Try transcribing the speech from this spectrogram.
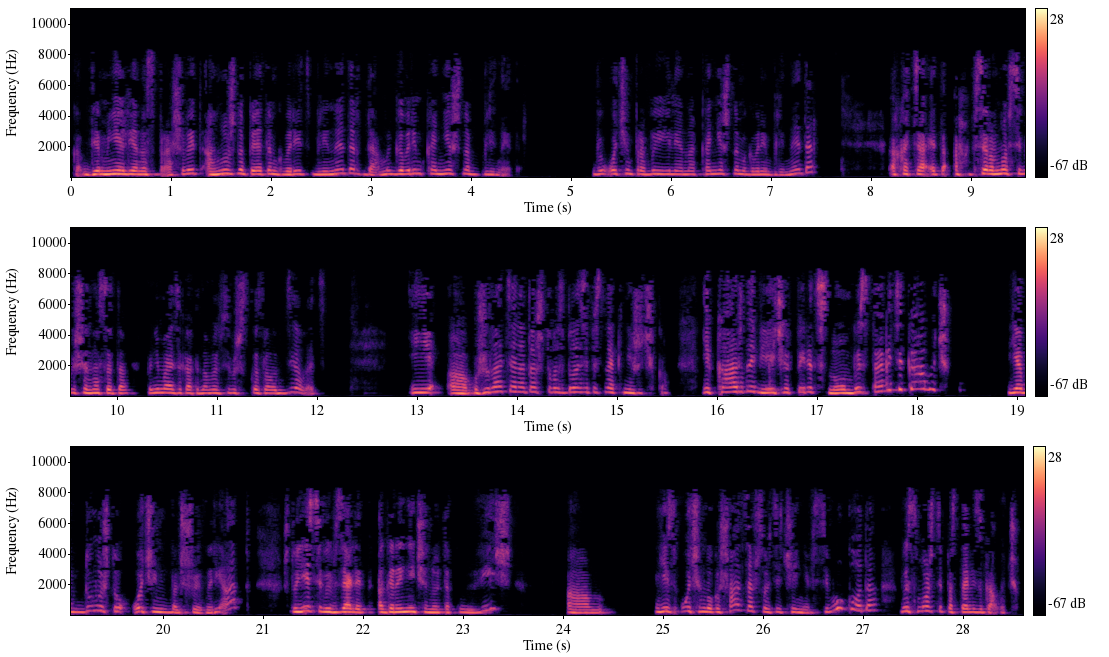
Где меня Лена спрашивает, а нужно при этом говорить блинедер? Да, мы говорим, конечно, блинедер. Вы очень правы, Елена. Конечно, мы говорим блинедер. Хотя это все равно Всевышний нас это, понимаете, как нам Всевышний сказал делать. И а, желательно то, что у вас была записная книжечка. И каждый вечер перед сном вы ставите галочку. Я думаю, что очень большой вариант, что если вы взяли ограниченную такую вещь, а, есть очень много шансов, что в течение всего года вы сможете поставить галочку.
